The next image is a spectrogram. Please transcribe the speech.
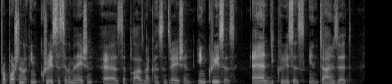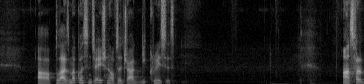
proportional increases elimination as the plasma concentration increases and decreases in times that uh, plasma concentration of the drug decreases. Answer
